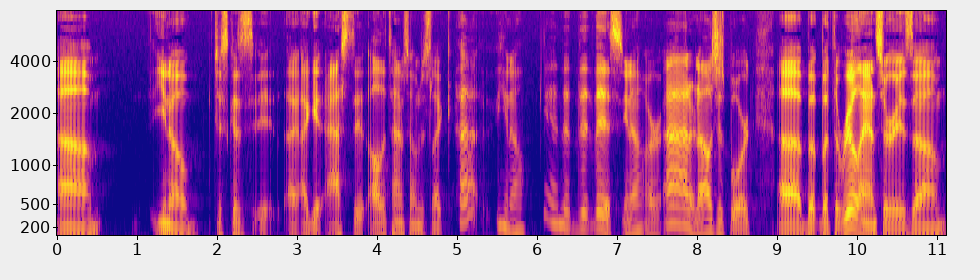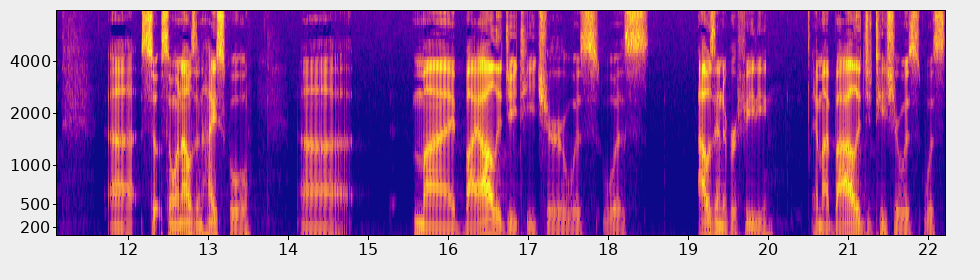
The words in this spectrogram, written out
Um, you know, just because I, I get asked it all the time, so I'm just like, uh, you know, yeah, th- th- this, you know, or ah, I don't know, I was just bored. Uh, but but the real answer is, um, uh, so so when I was in high school, uh, my biology teacher was was I was into graffiti, and my biology teacher was was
